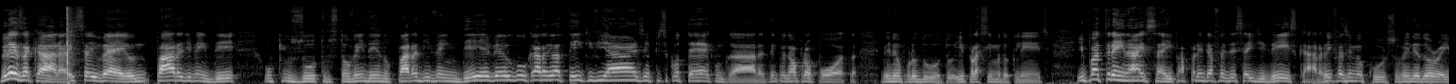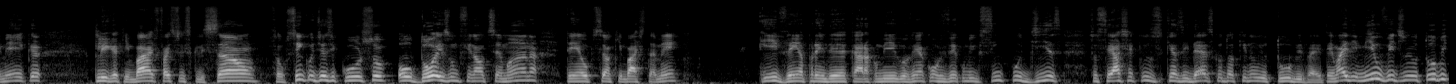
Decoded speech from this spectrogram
Beleza, cara? É isso aí, velho. Para de vender o que os outros estão vendendo. Para de vender, velho, o cara já tem que viajar, é psicotécnico, cara. Você tem que fazer uma proposta, vender um produto, ir para cima do cliente. E para treinar isso aí, para aprender a fazer isso aí de vez, cara, vem fazer meu curso, Vendedor Rainmaker clica aqui embaixo, faz sua inscrição. São cinco dias de curso ou dois um final de semana. Tem a opção aqui embaixo também. E vem aprender, cara, comigo, venha conviver comigo cinco dias. Se você acha que, os, que as ideias que eu dou aqui no YouTube, velho, tem mais de mil vídeos no YouTube.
